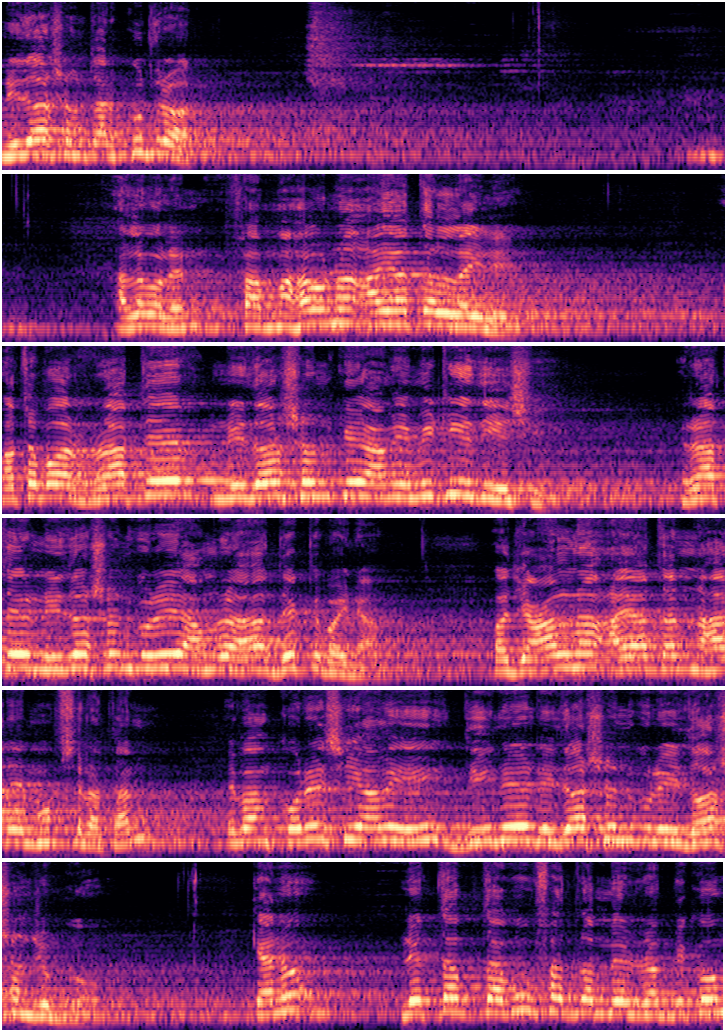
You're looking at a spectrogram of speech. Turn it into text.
নিদর্শন, তার কুদরত। আল্লাহ বলেন ফা মাহাউনা আয়াত আল্লাইলে অথবা রাতের নিদর্শনকে আমি মিটিয়ে দিয়েছি। রাতের নিদর্শনগুলি আমরা দেখতে পাই না। বা জালনা আয়াতান নাহারে মুফসরাতান এবং করেছি আমি দিনের নিদর্শনগুলি দর্শনযোগ্য। কেন? লেতাব তাবু ফাদলামের রব্বিকুম,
